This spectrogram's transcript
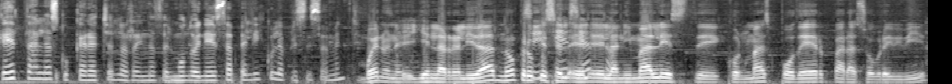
¿Qué tal las cucarachas, las reinas del mundo en esa película precisamente? Bueno, en- y en la realidad, ¿no? Creo Sí, que es sí, el, es el- el animal este con más poder para sobrevivir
